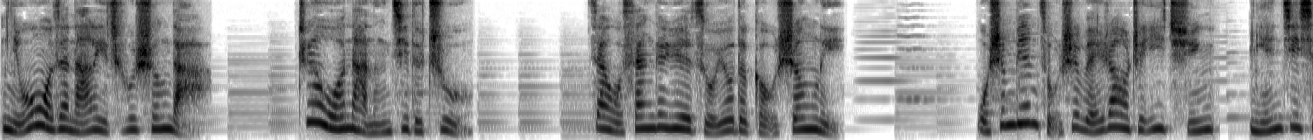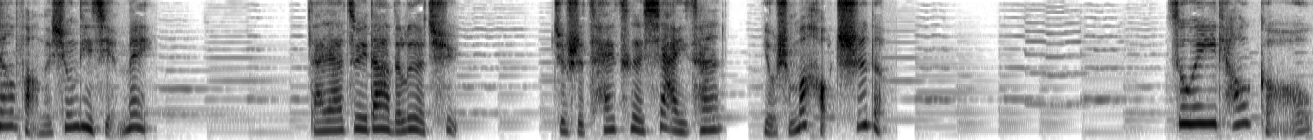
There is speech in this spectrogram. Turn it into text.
你问我在哪里出生的，这我哪能记得住？在我三个月左右的狗生里，我身边总是围绕着一群年纪相仿的兄弟姐妹。大家最大的乐趣，就是猜测下一餐有什么好吃的。作为一条狗，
